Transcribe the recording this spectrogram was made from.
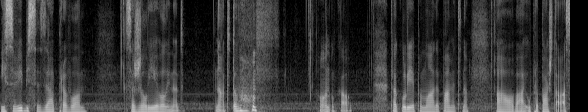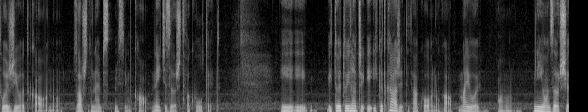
I svi bi se zapravo sažalijevali nad, nad tobom. ono kao tako lijepa, mlada, pametna, a ovaj, upropaštava svoj život kao ono, zašto ne bi, mislim, kao neće završiti fakultet. I, i, i to je to inače, i, i kad kažete tako, ono, kao, ma joj, ono, nije on završio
